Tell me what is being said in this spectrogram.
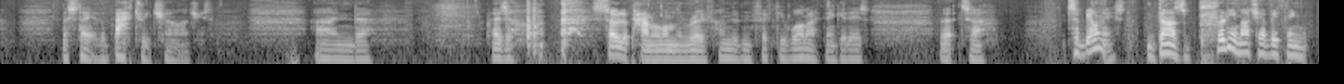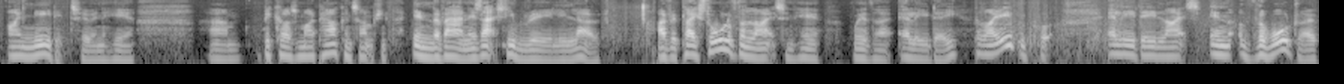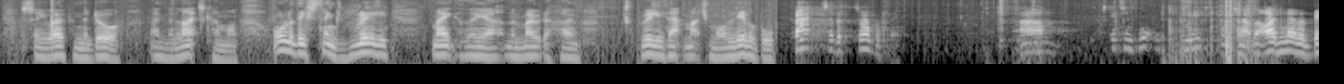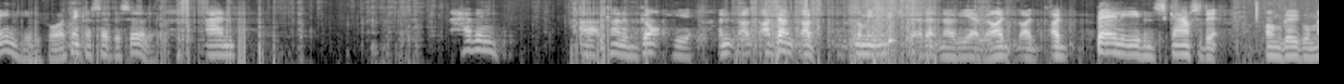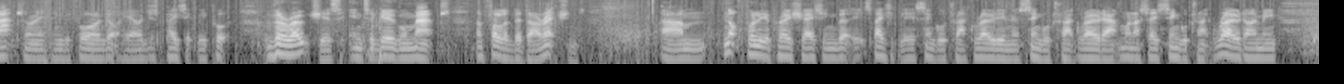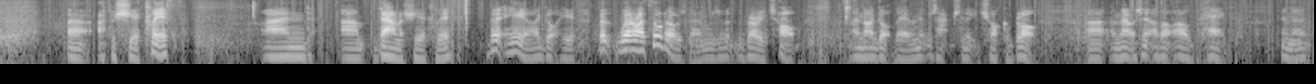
the state of the battery charges and uh, there's a solar panel on the roof 150 watt I think it is that uh, to be honest does pretty much everything I need it to in here. Um, because my power consumption in the van is actually really low. I've replaced all of the lights in here with uh, LED but I even put LED lights in the wardrobe so you open the door and the lights come on. All of these things really make the uh, the motorhome really that much more livable. Back to the photography. Um, it's important for me to point out that I've never been here before. I think I said this earlier. And having uh, kind of got here, and I, I don't, I, I, mean, literally, I don't know the area. I, I, I barely even scouted it on Google Maps or anything before I got here. I just basically put the roaches into Google Maps and followed the directions um, not fully appreciating that it's basically a single track road in a single track road out. And when I say single track road, I mean uh, up a sheer cliff and um, down a sheer cliff. But here, I got here. But where I thought I was going was at the very top, and I got there and it was absolutely chock a block. Uh, and that was it. I thought, oh heck, you know,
